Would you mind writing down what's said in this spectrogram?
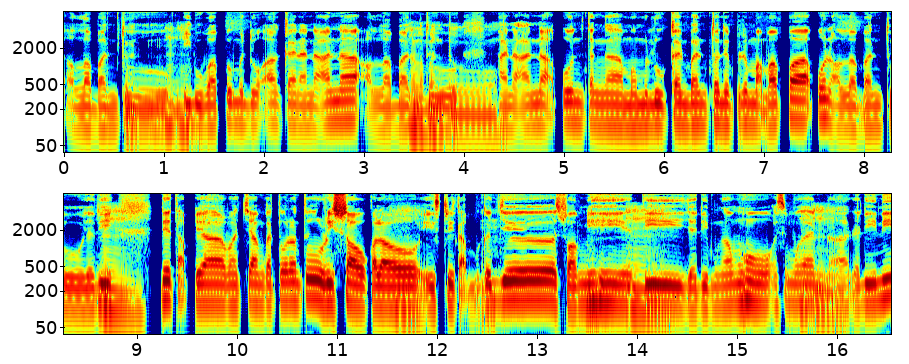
Allah bantu Hmm. ibu bapa mendoakan anak-anak Allah Allah bantu, bantu. anak-anak pun tengah memerlukan bantuan daripada mak bapak pun Allah bantu jadi Hmm. dia tak payah macam kata orang tu risau kalau Hmm. isteri tak bekerja, suami Hmm. nanti jadi mengamuk semua kan. Hmm. Uh, jadi ini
